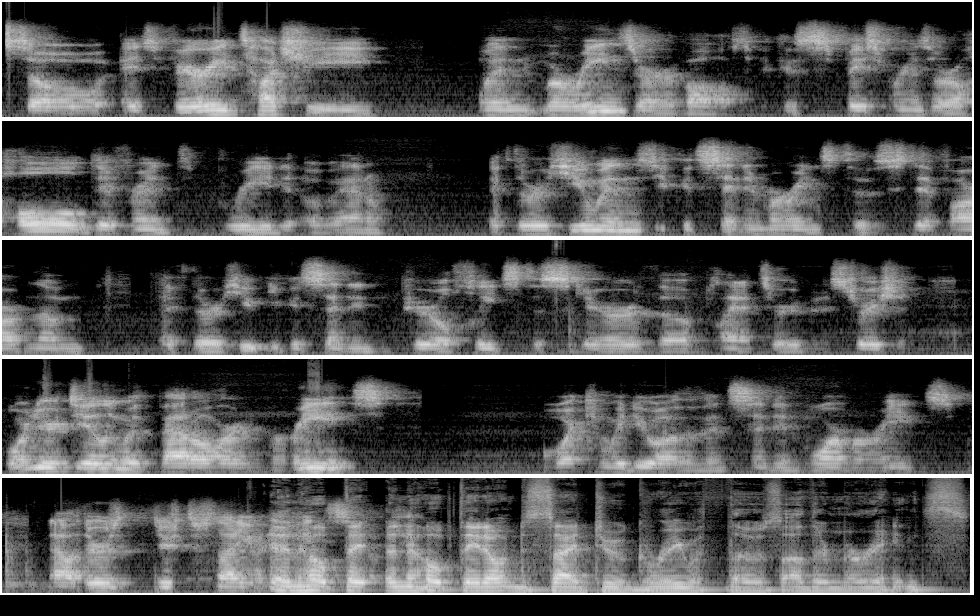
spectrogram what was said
So it's very touchy when Marines are involved because Space Marines are a whole different breed of animal. If they're humans, you could send in Marines to stiff arm them. If they're hu- you could send in Imperial fleets to scare the planetary administration. But when you're dealing with battle hardened Marines, what can we do other than send in more Marines? Now there's there's, there's not even a And hope they and hope they don't decide to agree with those other Marines.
